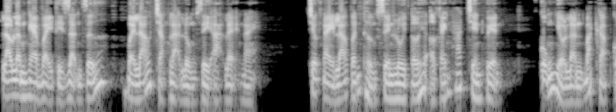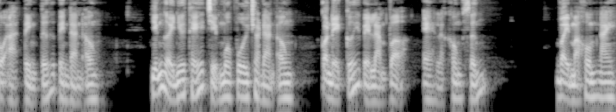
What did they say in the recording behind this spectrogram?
Lão Lâm nghe vậy thì giận dữ, Bởi lão chẳng lạ lùng gì à Lệ này. Trước này lão vẫn thường xuyên lui tới Ở gánh hát trên huyện, Cũng nhiều lần bắt gặp cô ả tình tứ bên đàn ông. Những người như thế chỉ mua vui cho đàn ông, Còn để cưới về làm vợ E là không xứng. Vậy mà hôm nay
